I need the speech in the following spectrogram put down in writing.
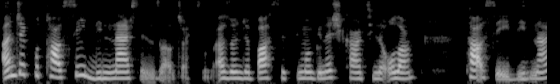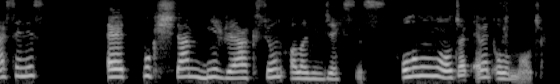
Ancak bu tavsiyeyi dinlerseniz alacaksınız. Az önce bahsettiğim o güneş kartıyla olan tavsiyeyi dinlerseniz evet bu kişiden bir reaksiyon alabileceksiniz. Olumlu mu olacak? Evet olumlu olacak.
